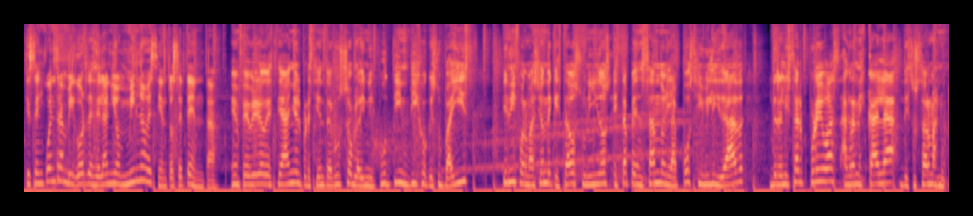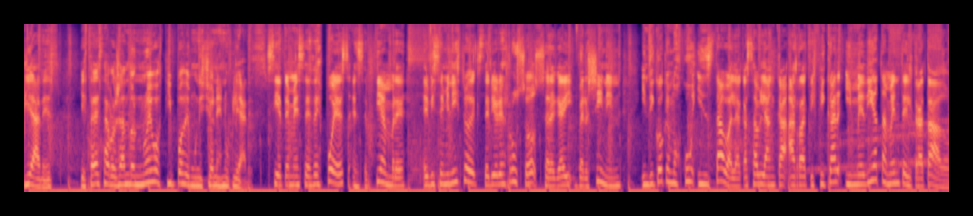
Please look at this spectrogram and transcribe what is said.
que se encuentra en vigor desde el año 1970. En febrero de este año, el presidente ruso Vladimir Putin dijo que su país tiene información de que Estados Unidos está pensando en la posibilidad de realizar pruebas a gran escala de sus armas nucleares y está desarrollando nuevos tipos de municiones nucleares. Siete meses después, en septiembre, el viceministro de Exteriores ruso, Sergei Vershinin, indicó que Moscú instaba a la Casa Blanca a ratificar inmediatamente el tratado.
